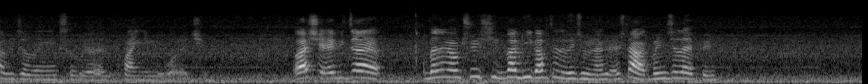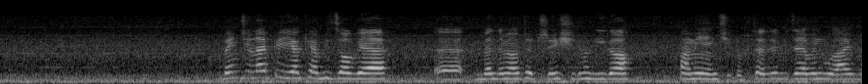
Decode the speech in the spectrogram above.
A widzowie, niech sobie fajnie miło leci. Właśnie, widzę, będę miał 32 giga, wtedy będziemy nagrać. Tak, będzie lepiej. Będzie lepiej, jak ja widzowie e, będę miał te 32 giga pamięci, to wtedy widzę, będą live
